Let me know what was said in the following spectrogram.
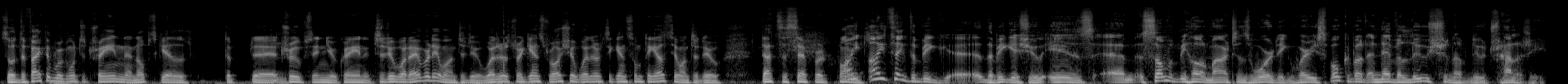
So the fact that we're going to train and upskill the, the troops in Ukraine to do whatever they want to do, whether it's against Russia, whether it's against something else they want to do, that's a separate point. I, I think the big uh, the big issue is um, some of Micheál Martin's wording, where he spoke about an evolution of neutrality.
